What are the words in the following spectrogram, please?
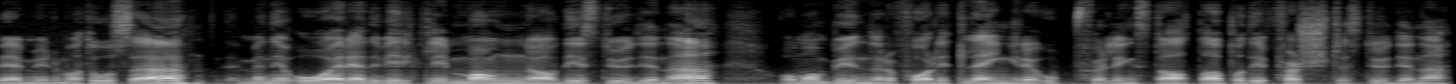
ved myelomatose. Men i år er det virkelig mange av de studiene, og man begynner å få litt lengre oppfølgingsdata på de første studiene.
